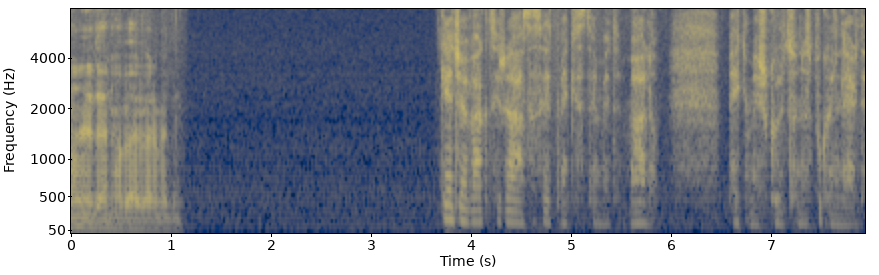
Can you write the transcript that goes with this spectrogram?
Bana neden haber vermedin? Gece vakti rahatsız etmek istemedim malum. Pek meşgulsünüz bugünlerde.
